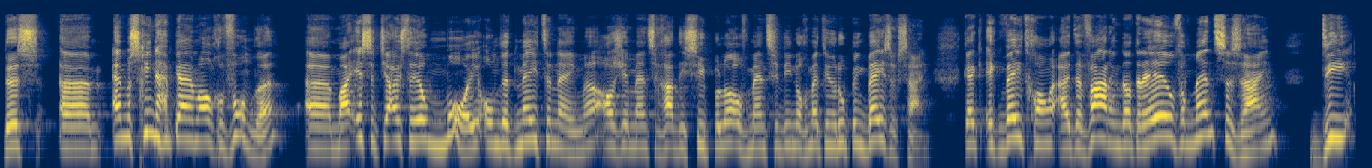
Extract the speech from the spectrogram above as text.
Dus, um, en misschien heb jij hem al gevonden, uh, maar is het juist heel mooi om dit mee te nemen als je mensen gaat discipelen of mensen die nog met hun roeping bezig zijn. Kijk, ik weet gewoon uit ervaring dat er heel veel mensen zijn die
